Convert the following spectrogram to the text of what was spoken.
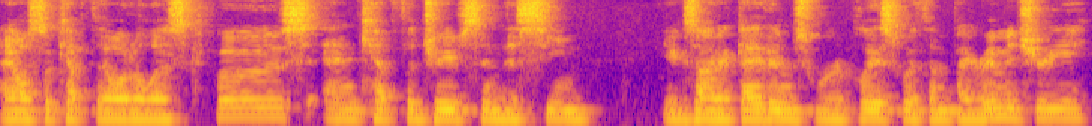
I also kept the Odalisque pose and kept the drapes in this scene. The exotic items were replaced with Empire imagery,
